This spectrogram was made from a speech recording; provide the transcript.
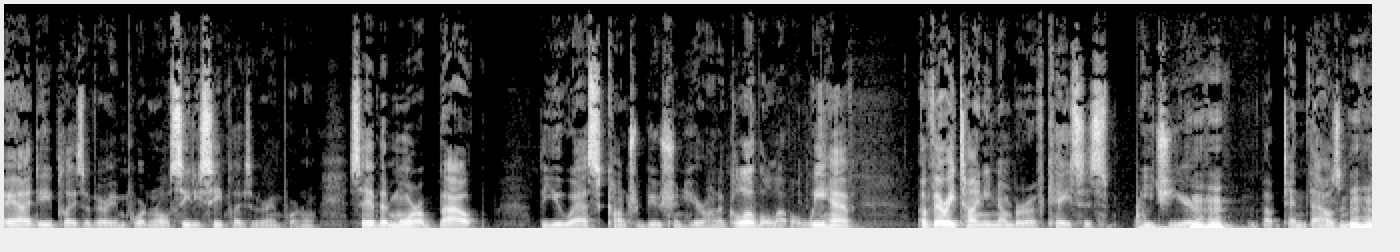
AID plays a very important role. CDC plays a very important role. Say a bit more about the U.S. contribution here on a global level. We have a very tiny number of cases each year, mm-hmm. about 10,000. Mm-hmm.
